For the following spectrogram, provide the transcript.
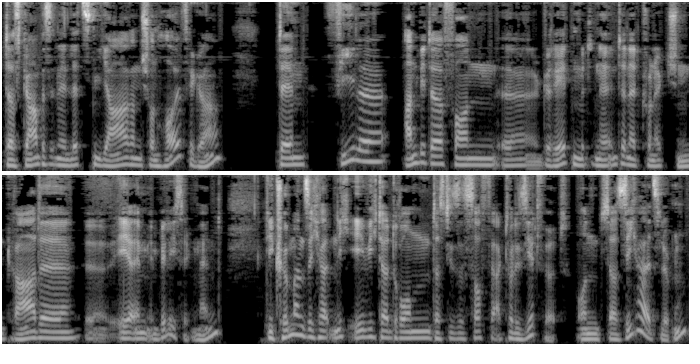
Das gab es in den letzten Jahren schon häufiger, denn viele Anbieter von äh, Geräten mit einer Internet Connection, gerade äh, eher im, im Billigsegment, die kümmern sich halt nicht ewig darum, dass diese Software aktualisiert wird. Und dass Sicherheitslücken,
